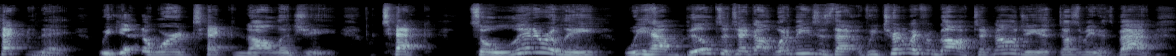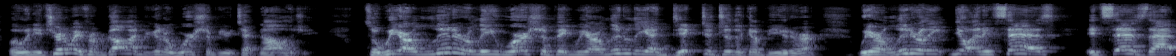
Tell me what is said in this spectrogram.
techne. We get the word technology, tech. So literally, we have built a technology. What it means is that if we turn away from God, technology it doesn't mean it's bad, but when you turn away from God, you're going to worship your technology. So we are literally worshiping. We are literally addicted to the computer. We are literally, you know, and it says it says that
